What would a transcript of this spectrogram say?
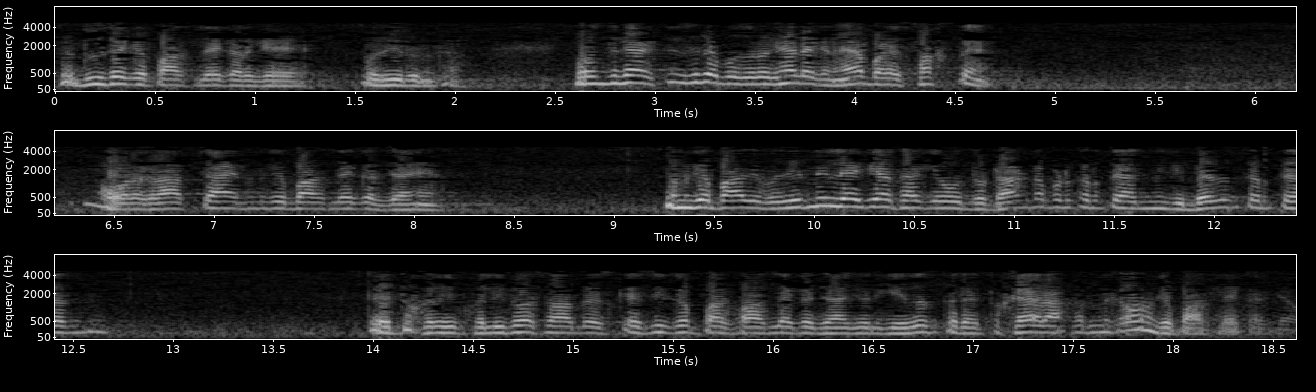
پھر دوسرے کے پاس لے کر گئے وزیر ان کا۔ اس نے کہا تیسرے بزرگ ہیں لیکن ہیں، بڑے سخت ہیں۔ اور اگر آپ چاہیں ان کے پاس لے کر جائیں۔ ان کے پاس وزیر نہیں لے گیا تھا کہ وہ دو ڈانٹ ڈپٹ کرتے آدمی کی بےزت کرتے آدمی۔ تو خلیف خلیفہ صاحب کیسی کے پاس پاس لے کر جائیں جو ان کی عزت کرے، تو خیر آخر نے کہا ان کے پاس لے کر جاؤ؟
